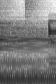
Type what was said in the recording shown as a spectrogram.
and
